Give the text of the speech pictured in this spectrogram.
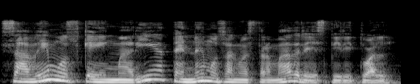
sabemos que en María tenemos a nuestra Madre Espiritual.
